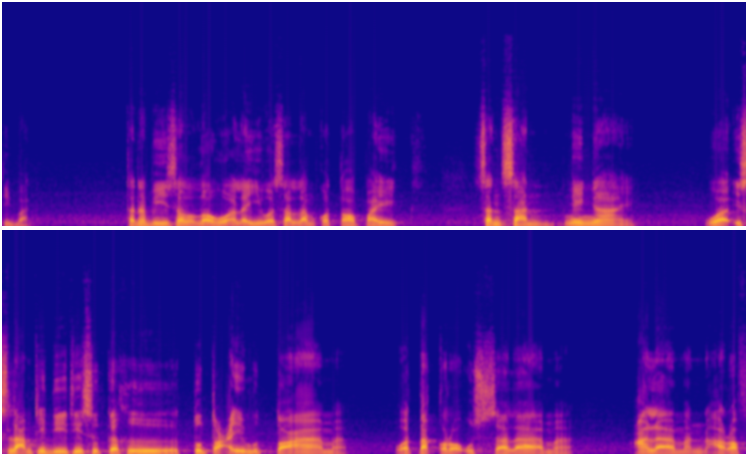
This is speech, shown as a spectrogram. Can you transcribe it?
ฏิบัติท่านนบีสัลลัลลอฮุอะลัยฮิวะสัลลัมก็ตอบไป สั้นๆ ง่ายๆ ว่าอิสลามที่ดีที่สุดก็คือ ตุตอิมุตตอามะวะตักรออุสสลามะอาลามันอารัฟ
